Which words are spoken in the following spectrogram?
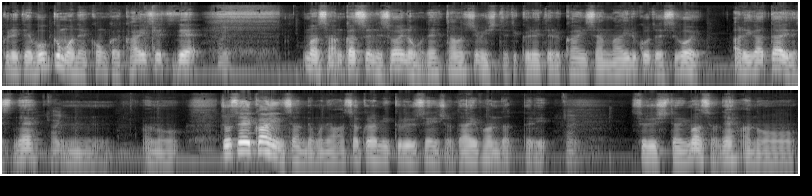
くれて僕もね今回解説で、まあ参加するんでそういうのもね楽しみにしててくれてる会員さんがいることですごいありがたいですね、はい。うん。あの女性会員さんでもね朝倉未来選手の大ファンだったりはい。する人いますよね。あの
